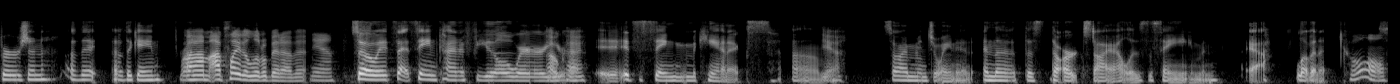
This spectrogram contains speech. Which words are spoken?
version of the of the game Um, I played a little bit of it. Yeah. so it's that same kind of feel where you're Okay. it's the same mechanics um Yeah. so i'm enjoying it and the the, the art style is the same and yeah loving it Cool.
